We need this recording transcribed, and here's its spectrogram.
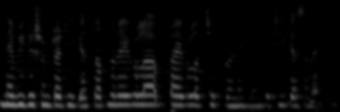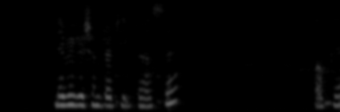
নেভিগেশনটা ঠিক আছে। আপনারা এগুলা প্রায়গুলো চেক করে নেবেন যে ঠিক আছে নাকি? নেভিগেশনটা ঠিক আছে। ওকে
